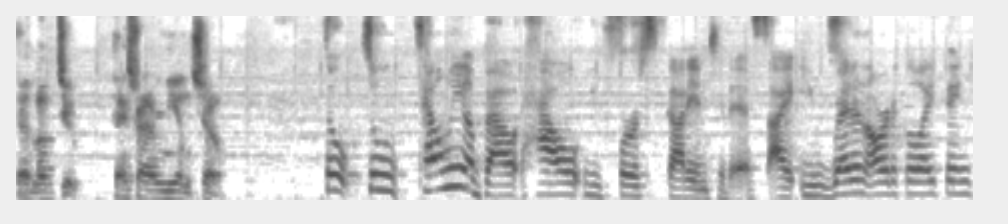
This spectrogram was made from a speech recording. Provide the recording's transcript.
I'd love to. Thanks for having me on the show. So, so tell me about how you first got into this. I, you read an article, I think,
